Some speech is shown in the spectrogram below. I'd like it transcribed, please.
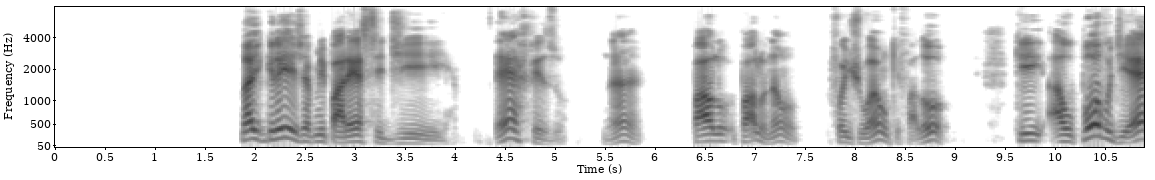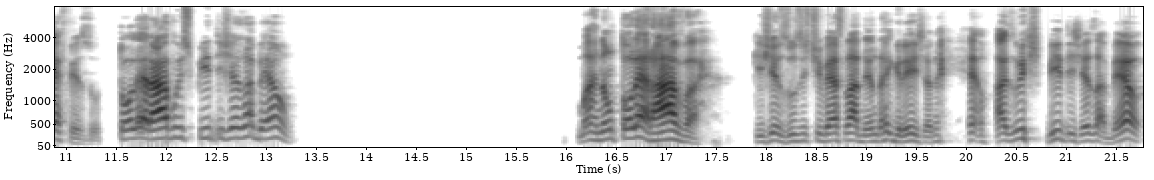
Na igreja, me parece, de Éfeso, né? Paulo, Paulo não, foi João que falou, que o povo de Éfeso tolerava o espírito de Jezabel, mas não tolerava que Jesus estivesse lá dentro da igreja, né? Mas o espírito de Jezabel,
